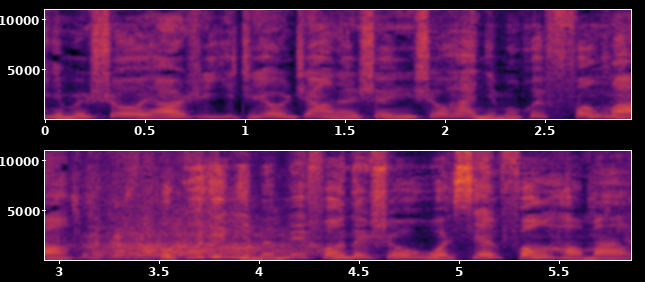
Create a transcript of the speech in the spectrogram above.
哎，你们说我要是一直用这样的声音说话，你们会疯吗？我估计你们没疯的时候，我先疯好吗？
